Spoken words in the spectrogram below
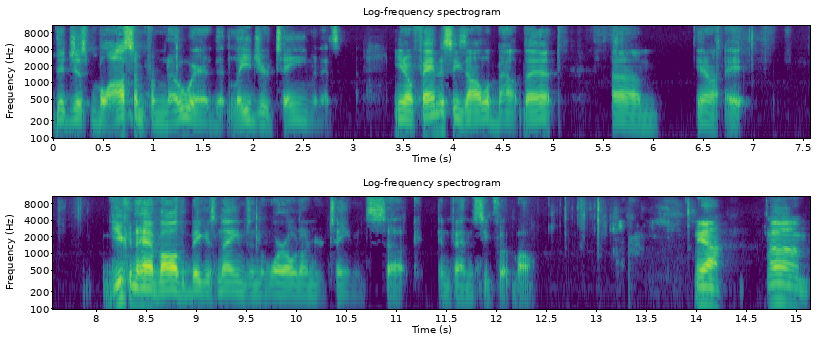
that just blossom from nowhere that lead your team. And it's, you know, fantasy's all about that. Um, you know, it, you can have all the biggest names in the world on your team and suck in fantasy football. Yeah. Um,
